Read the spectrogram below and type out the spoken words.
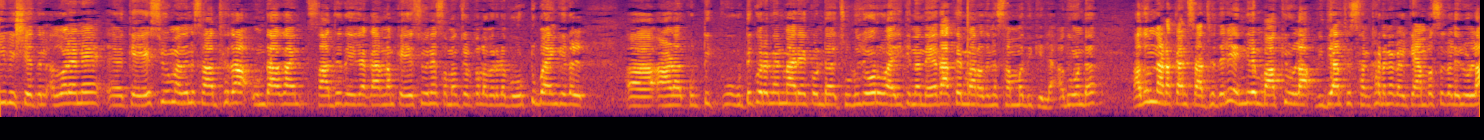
ഈ വിഷയത്തിൽ അതുപോലെ തന്നെ കെ എസ് യുവും അതിന് സാധ്യത ഉണ്ടാകാൻ സാധ്യതയില്ല. കാരണം കെ എസ് യുവിനെ സംബന്ധിച്ചിടത്തോളം അവരുടെ വോട്ട് ബാങ്കുകൾ ആണ്. കുട്ടി കുട്ടിക്കുരങ്ങന്മാരെ കൊണ്ട് ചുടുചോറ് വാരിക്കുന്ന നേതാക്കന്മാർ അതിന് സമ്മതിക്കില്ല. അതുകൊണ്ട് അതും നടക്കാൻ സാധ്യതയില്ല. എങ്കിലും ബാക്കിയുള്ള വിദ്യാർത്ഥി സംഘടനകൾ ക്യാമ്പസുകളിലുള്ള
